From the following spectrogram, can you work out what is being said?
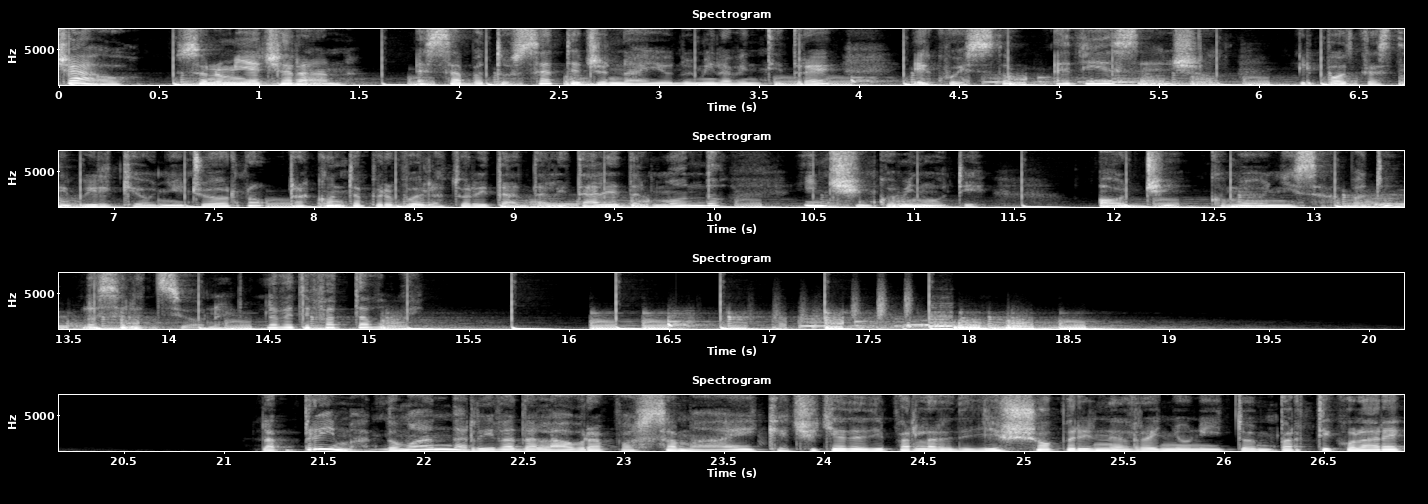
Ciao, sono Mia Ceran. È sabato 7 gennaio 2023 e questo è The Essential, il podcast di Will che ogni giorno racconta per voi l'attualità dall'Italia e dal mondo in 5 minuti. Oggi, come ogni sabato, la selezione l'avete fatta voi. La prima domanda arriva da Laura Passamai che ci chiede di parlare degli scioperi nel Regno Unito, in particolare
